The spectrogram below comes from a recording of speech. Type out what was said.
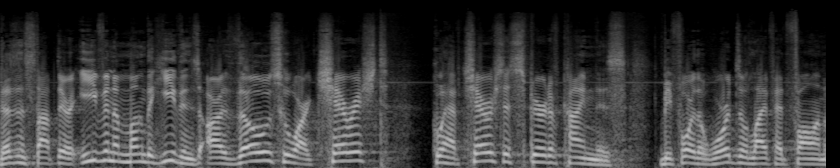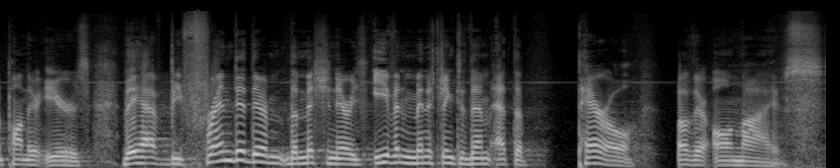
Doesn't stop there. Even among the heathens are those who are cherished, who have cherished the spirit of kindness before the words of life had fallen upon their ears. They have befriended their, the missionaries, even ministering to them at the peril of their own lives.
